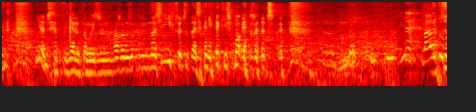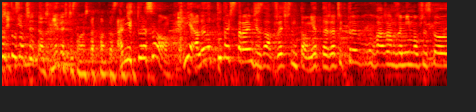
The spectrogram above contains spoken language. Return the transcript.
Nie wiem, czy powinienem to mówić, że uważam, że powinno się ich przeczytać, a nie jakieś moje rzeczy. No, no ale to są, to są... Nie czytasz, nie wiesz, czy są aż tak fantastyczne. A niektóre są. Nie, ale no tutaj starałem się zawrzeć w tym tomie te rzeczy, które uważam, że mimo wszystko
